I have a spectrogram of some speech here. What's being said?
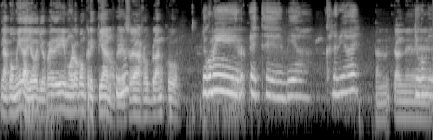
La comida, yo, yo pedí moro con cristiano, que eso es arroz blanco, Yo comí este vía carne vieja, ¿eh? carne. carne- Yo comí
